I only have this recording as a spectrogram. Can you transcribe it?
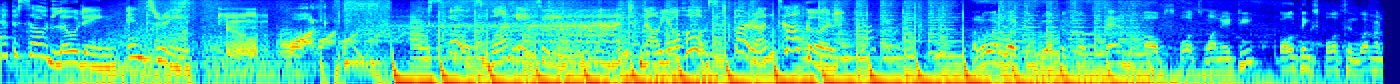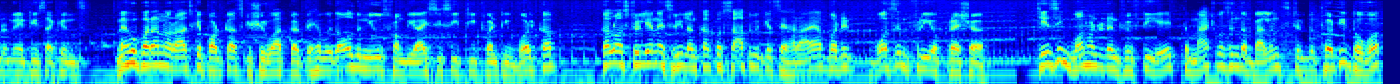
Episode loading in 3. two, one. Sports 180. And now your host, Paran Thakur. Hello and welcome to episode 10 of Sports 180, all things sports in 180 seconds. मैं हूं परन और आज के पॉडकास्ट की शुरुआत करते हैं विद ऑल द न्यूज फ्रॉम द आईसीसी टी वर्ल्ड कप कल ऑस्ट्रेलिया ने श्रीलंका को सात विकेट से हराया बट इट wasn't free of pressure. Chasing 158, the match was in the balance till the 13th over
